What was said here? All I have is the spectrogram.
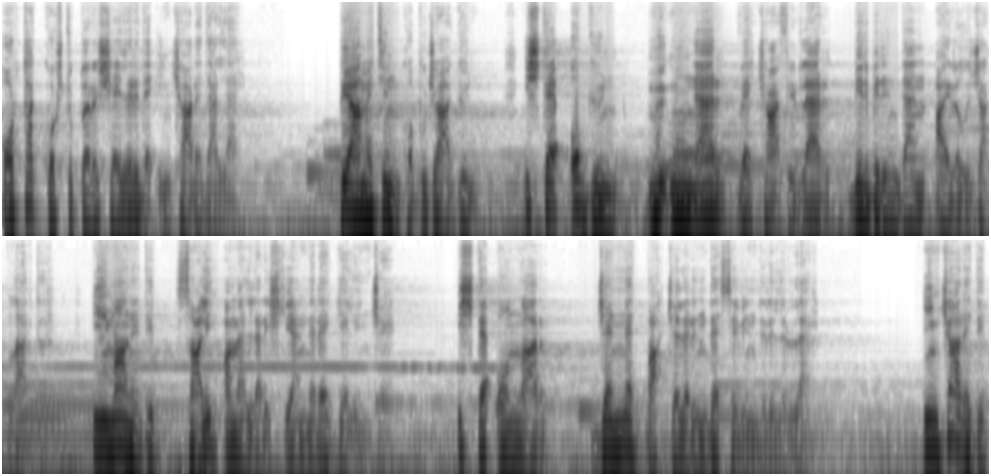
ortak koştukları şeyleri de inkar ederler. Kıyametin kopacağı gün, işte o gün müminler ve kafirler birbirinden ayrılacaklardır. İman edip salih ameller işleyenlere gelince, işte onlar cennet bahçelerinde sevindirilirler. İnkar edip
